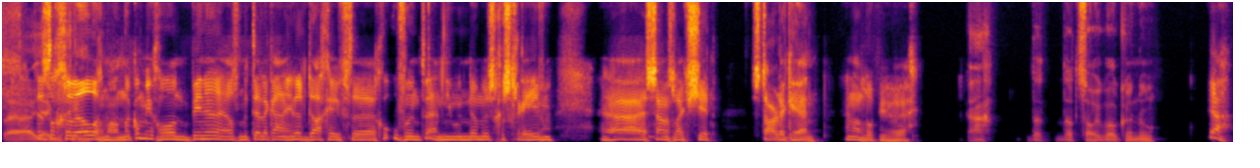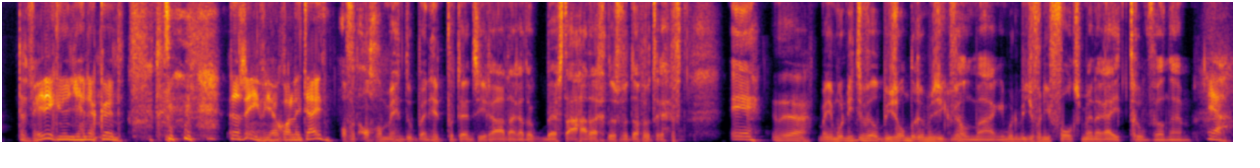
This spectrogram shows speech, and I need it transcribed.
Dat is toch geweldig, man. Dan kom je gewoon binnen als Metallica een hele dag heeft eh, geoefend en nieuwe nummers geschreven. Ah, sounds like shit. Start again. En dan loop je weg. Ja, dat, dat zou ik wel kunnen doen. Ja, dat weet ik dat jij dat kunt. dat is een van jouw kwaliteiten. Of het algemeen doet mijn hitpotentie radar het ook best aardig. Dus wat dat betreft. Eh, ja. Maar je moet niet te veel bijzondere muziek willen maken. Je moet een beetje van die volksmennerij troep willen hebben. Ja.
